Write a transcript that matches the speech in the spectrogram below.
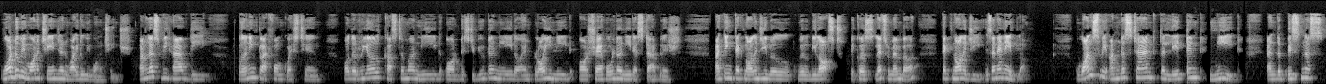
what do we want to change and why do we want to change? Unless we have the burning platform question or the real customer need or distributor need or employee need or shareholder need established, I think technology will will be lost because let's remember technology is an enabler. Once we understand the latent need and the business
